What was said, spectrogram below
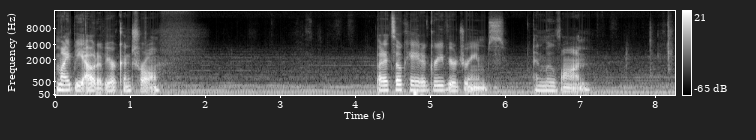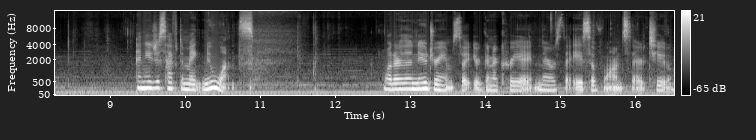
might be out of your control. But it's okay to grieve your dreams and move on. And you just have to make new ones. What are the new dreams that you're going to create? And there was the Ace of Wands there too.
